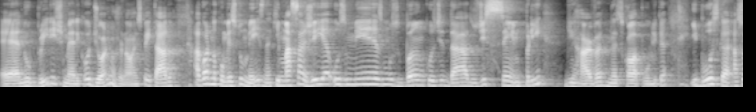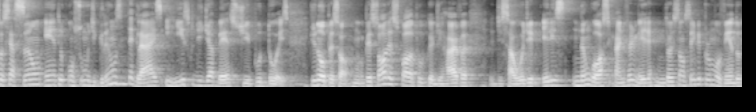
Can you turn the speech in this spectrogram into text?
é, no British Medical Journal, um jornal respeitado, agora no começo do mês, né, que massageia os mesmos bancos de dados de sempre de Harvard, na escola pública, e busca associação entre o consumo de grãos integrais e risco de diabetes tipo 2. De novo, pessoal, o pessoal da escola pública de Harvard de saúde, eles não gostam de carne vermelha, então estão sempre promovendo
